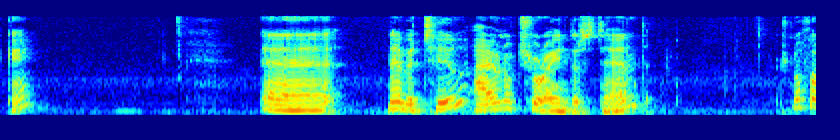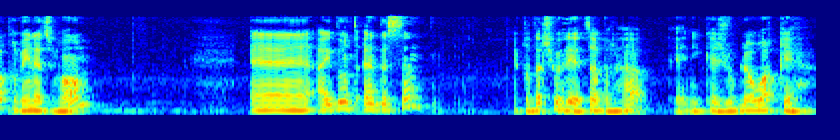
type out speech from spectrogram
Okay. Uh, number two I'm not sure I understand. شنو الفرق بيناتهم؟ Uh, I don't understand. يقدر شي يعتبرها يعني كجملة وقحة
